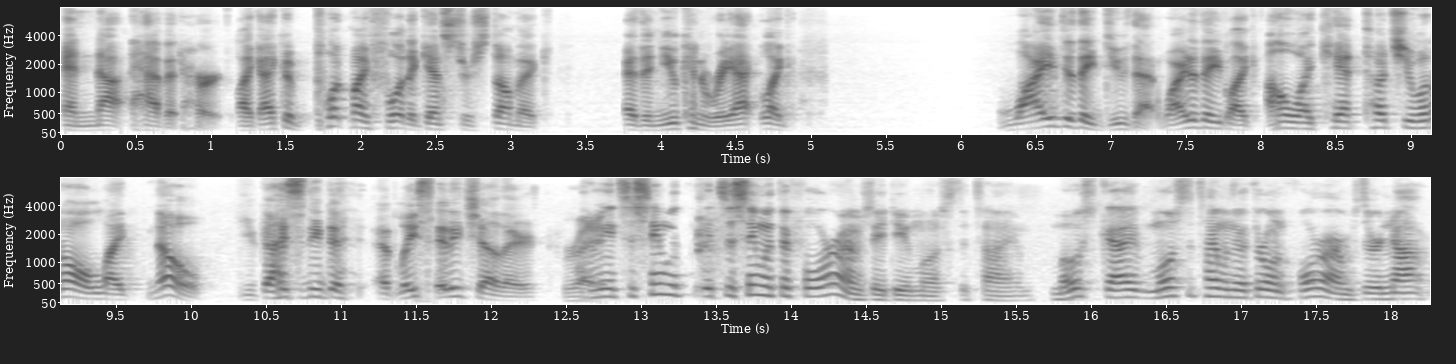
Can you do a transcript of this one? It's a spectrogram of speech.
and not have it hurt. Like I could put my foot against your stomach, and then you can react. Like, why do they do that? Why do they like? Oh, I can't touch you at all. Like, no, you guys need to at least hit each other. Right. I mean, it's the same with it's the same with their forearms. They do most of the time. Most guy, most of the time when they're throwing forearms, they're not.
